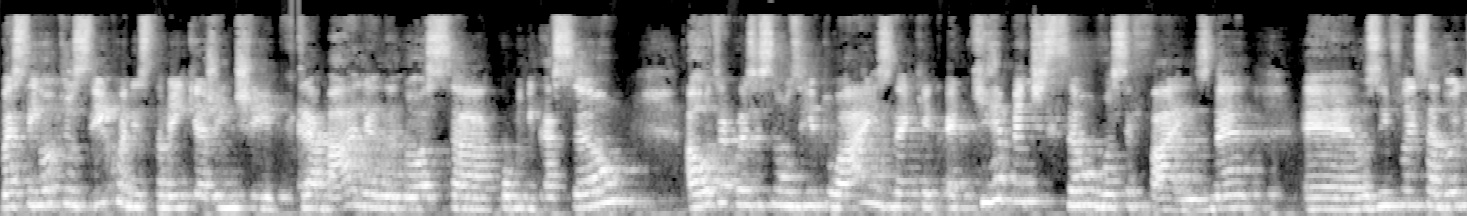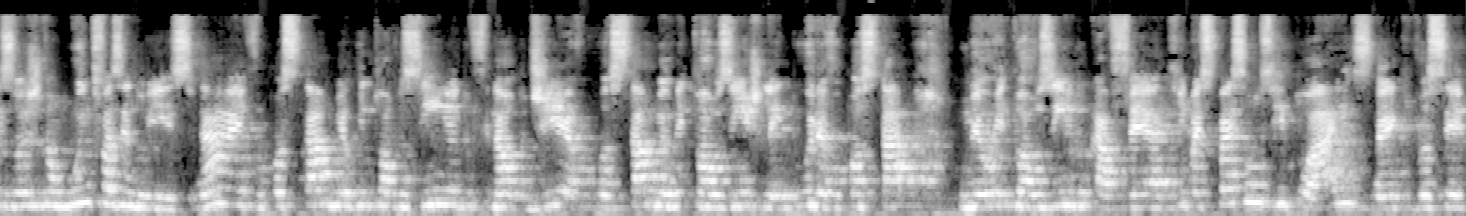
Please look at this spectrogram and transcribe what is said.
Mas tem outros ícones também que a gente trabalha na nossa comunicação. A outra coisa são os rituais, né? Que, é, que repetição você faz, né? É, os influenciadores hoje estão muito fazendo isso. Né? Ah, vou postar o meu ritualzinho do final do dia, vou postar o meu ritualzinho de leitura, vou postar o meu ritualzinho do café aqui, mas quais são os rituais né, que você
